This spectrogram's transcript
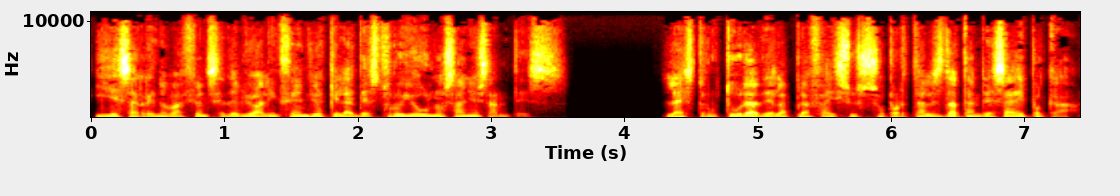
y esa renovación se debió al incendio que la destruyó unos años antes. La estructura de la plaza y sus soportales datan de esa época.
